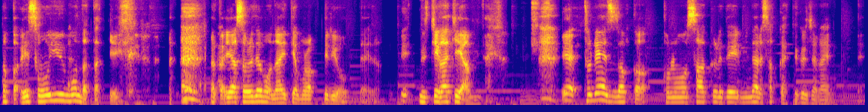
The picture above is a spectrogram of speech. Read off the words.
なんか、え、そういうもんだったっけ？みたいな。なんか、いや、それでも泣いてもらってるよ、みたいな。え、抜け駆けやん、みたいな。え、とりあえずなんか、このサークルでみんなでサッカーやってくんじゃない？のって。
